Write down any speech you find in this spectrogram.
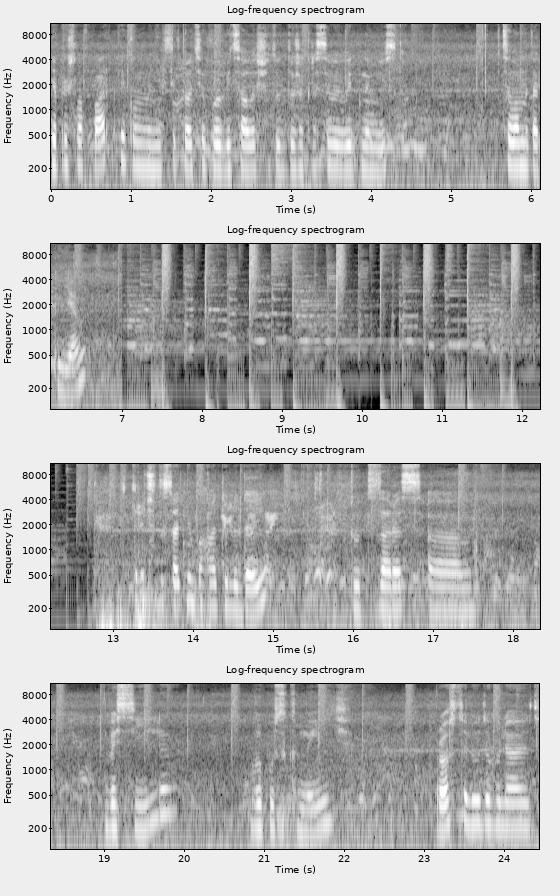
Я прийшла в парк, в якому мені в Тіктоці пообіцяли, що тут дуже красивий вид на місто. В цілому так і є. Тут, до речі, достатньо багато людей. Тут зараз е, весілля, випускний, просто люди гуляють.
